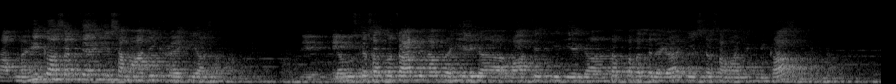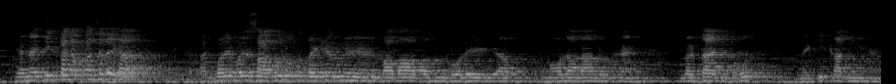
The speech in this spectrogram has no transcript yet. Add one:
आप नहीं कह सकते हैं कि सामाजिक है कि असामाजिक है। जब उसके साथ दो चार दिन आप रहिएगा बातचीत कीजिएगा तब पता चलेगा कि इसका सामाजिक विकास या नैतिकता का पता चलेगा? आज बड़े बड़े साधु लोग तो बैठे हुए हैं बाबा बम भोले या मौलाना लोग हैं। लगता है कि बहुत नैतिक आदमी हैं।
